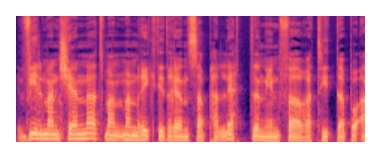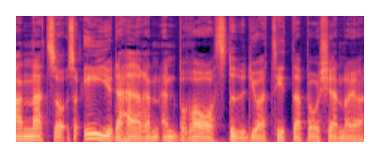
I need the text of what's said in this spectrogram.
vill man känna att man, man riktigt rensar paletten inför att titta på annat så, så är ju det här en, en bra studio att titta på känner jag.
